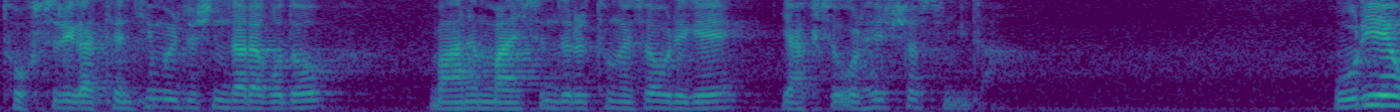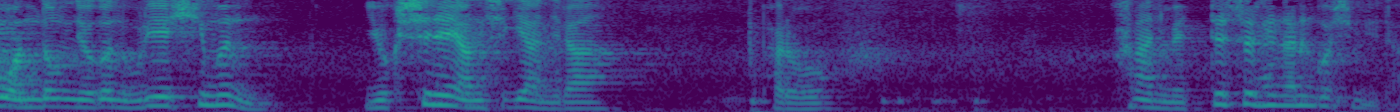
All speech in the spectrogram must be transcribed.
독수리 같은 힘을 주신다라고도 많은 말씀들을 통해서 우리에게 약속을 해주셨습니다. 우리의 원동력은 우리의 힘은 육신의 양식이 아니라 바로 하나님의 뜻을 행하는 것입니다.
